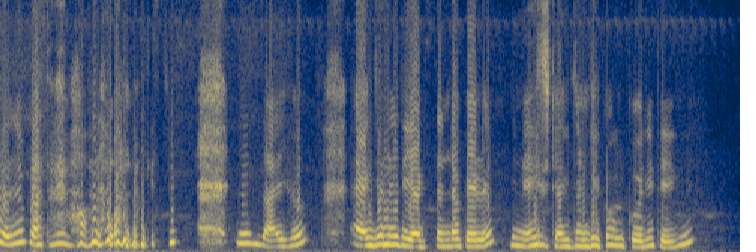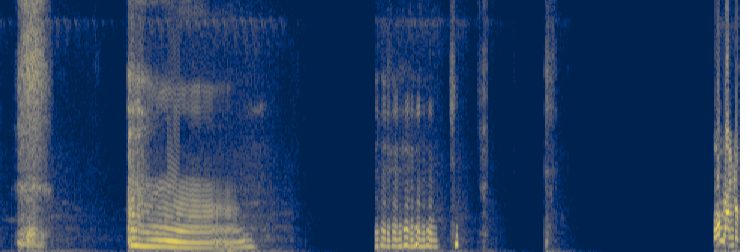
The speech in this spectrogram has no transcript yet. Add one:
বলছে প্রথমে ভাবলাম অন্য কিছু। যাই হোক একজনের রিয়াকশনটা পেলে নেক্সট একজনকে কল করি দেখি। হ্যালো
